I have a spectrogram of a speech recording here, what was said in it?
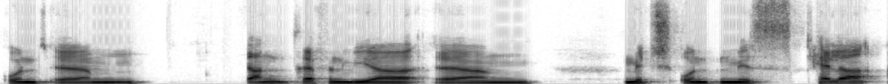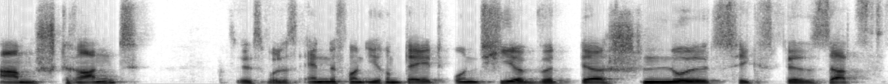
und ähm, dann treffen wir ähm, Mitch und Miss Keller am Strand. Das ist wohl das Ende von ihrem Date. Und hier wird der schnulzigste Satz,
